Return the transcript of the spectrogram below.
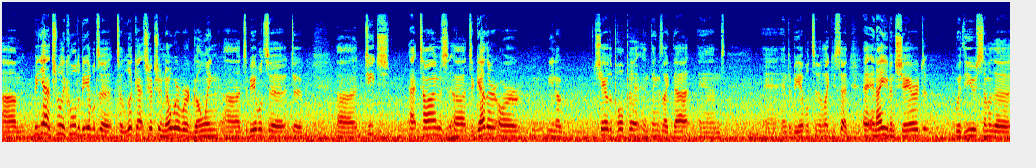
Um, but yeah, it's really cool to be able to, to look at scripture, know where we're going, uh, to be able to, to uh, teach at times uh, together or, you know, share the pulpit and things like that. And, and, and to be able to, like you said, and I even shared with you some of the,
